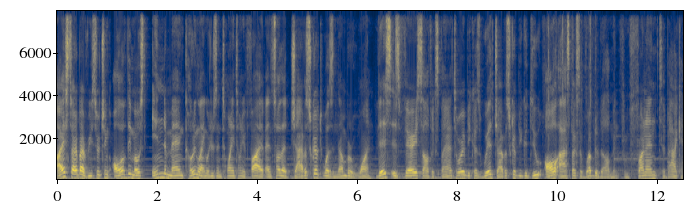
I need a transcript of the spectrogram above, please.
I started by researching all of the most in-demand coding languages in 2025 and saw that JavaScript was number one. This is very self-explanatory because with JavaScript you could do all aspects of web development from front end to back end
